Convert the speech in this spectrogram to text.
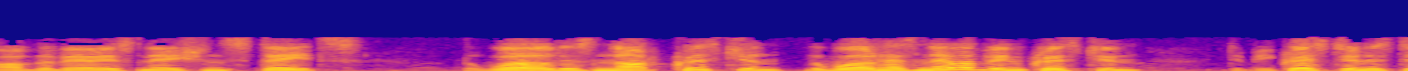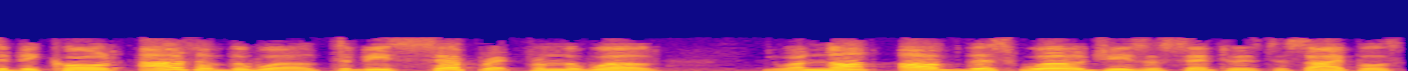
of the various nation states. The world is not Christian. The world has never been Christian. To be Christian is to be called out of the world, to be separate from the world. You are not of this world, Jesus said to his disciples.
